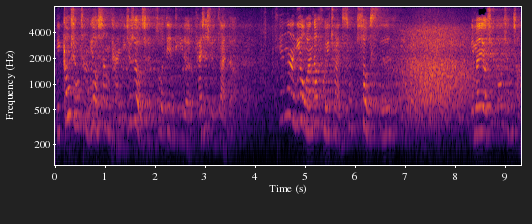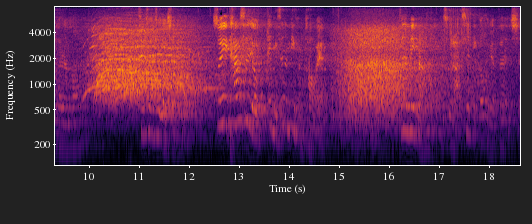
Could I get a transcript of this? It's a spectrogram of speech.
你高雄场也有上台，你就是有乘坐电梯的，还是旋转的？天哪，你有玩到回转寿寿司？你们有去高雄场的人吗？青春住的时候，所以他是有，哎，你真的命很好哎，真的命蛮好的，不是啦，是你跟我缘分很深，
